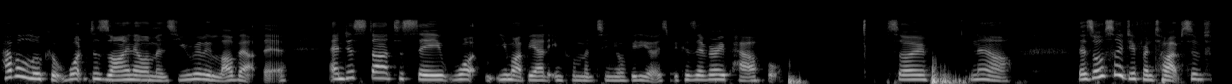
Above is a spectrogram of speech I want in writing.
have a look at what design elements you really love out there and just start to see what you might be able to implement in your videos because they're very powerful. So now there's also different types of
